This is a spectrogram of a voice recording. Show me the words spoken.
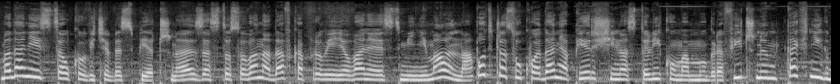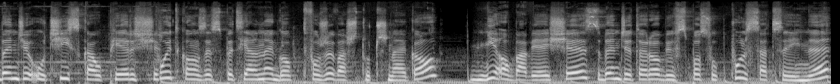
Badanie jest całkowicie bezpieczne, zastosowana dawka promieniowania jest minimalna. Podczas układania piersi na stoliku mammograficznym technik będzie uciskał pierś płytką ze specjalnego tworzywa sztucznego. Nie obawiaj się, będzie to robił w sposób pulsacyjny.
